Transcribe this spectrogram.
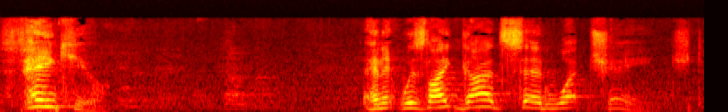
thank you. And it was like God said, What changed?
